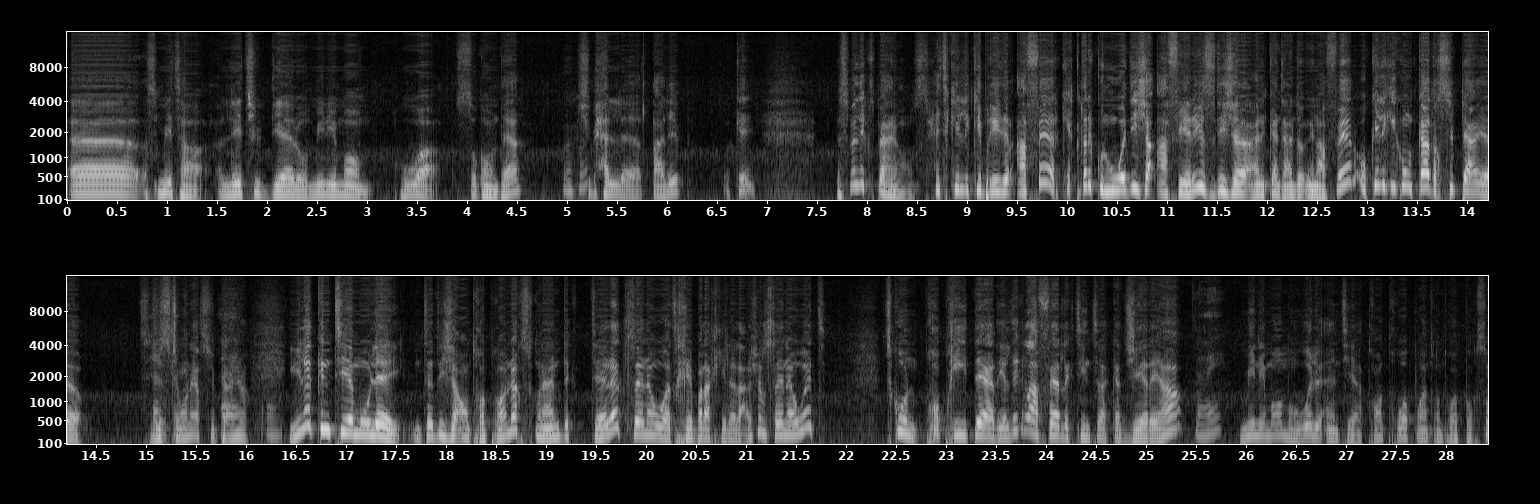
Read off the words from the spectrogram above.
آه سميتها l'étude ديالو minimum هو secondaire ماشي بحال الطالب OK؟ بالنسبة l'expérience حيت كاين اللي كيبغي يدير affaire كيقدر يكون هو déjà affaires déjà يعني كانت عنده une affaire وكاين اللي كيكون cadre supérieur gestionnaire supérieur إلا كنت يا مولاي أنت déjà entrepreneur تكون عندك ثلاث سنوات خبرة خلال 10 سنوات تكون propriétaire ديال ديك l'affaire اللي كنت انت كتجيريها minimum هو le un tiers 33.33%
